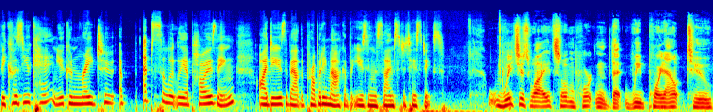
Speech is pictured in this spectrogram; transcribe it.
because you can. You can read two a- absolutely opposing ideas about the property market, but using the same statistics. which is why it's so important that we point out to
